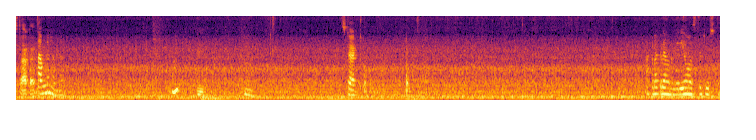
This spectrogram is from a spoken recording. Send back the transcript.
స్టార్ట్ తమిళ స్టార్ట్. అక్కడక్కడే ఉంది మీరు ఏం వస్తే చూసుకో.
